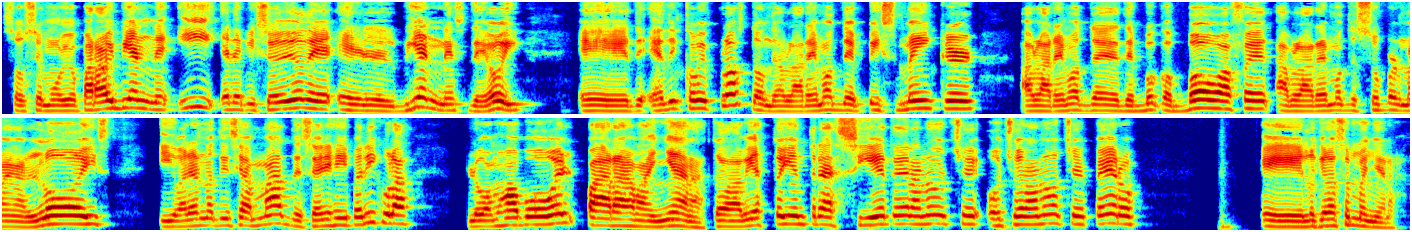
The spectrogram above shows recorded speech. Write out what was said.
So, se movió para hoy viernes y el episodio del el viernes de hoy eh, de Edwin Comic Plus, donde hablaremos de Peacemaker, hablaremos de The Book of Boba Fett, hablaremos de Superman and Lois y varias noticias más de series y películas. Lo vamos a poder para mañana. Todavía estoy entre las 7 de la noche, 8 de la noche, pero eh, lo quiero hacer mañana.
